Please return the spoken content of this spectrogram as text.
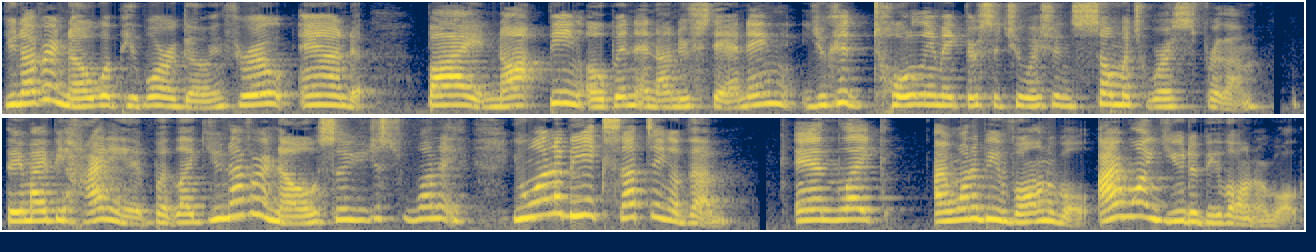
you never know what people are going through. And by not being open and understanding, you could totally make their situation so much worse for them. They might be hiding it, but like you never know, so you just want to you want to be accepting of them. And like I want to be vulnerable. I want you to be vulnerable.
